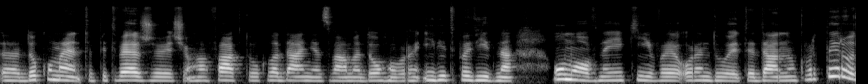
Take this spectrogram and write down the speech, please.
е, документу, підтверджуючого факту укладання з вами договору, і відповідно умов, на які ви орендуєте дану квартиру,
